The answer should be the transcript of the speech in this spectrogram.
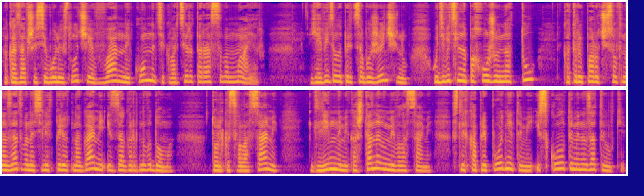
оказавшейся волею случая в ванной комнате квартиры Тарасова Майер. Я видела перед собой женщину, удивительно похожую на ту, который пару часов назад выносили вперед ногами из загородного дома, только с волосами, длинными каштановыми волосами, слегка приподнятыми и сколотыми на затылке.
